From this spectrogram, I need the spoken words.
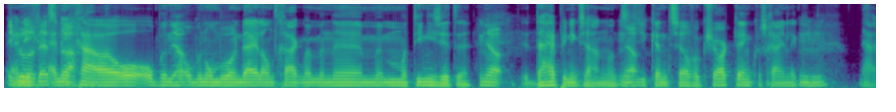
Ik en wil ik, en ik ga op een, op een onbewoond eiland ga ik met mijn, uh, met mijn martini zitten. Ja. Daar heb je niks aan, want je kent zelf ook Shark Tank waarschijnlijk. Mm ja,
